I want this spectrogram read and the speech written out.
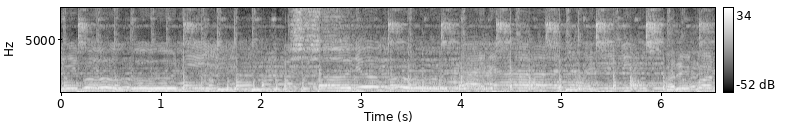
দেব গৌরী পারিবর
